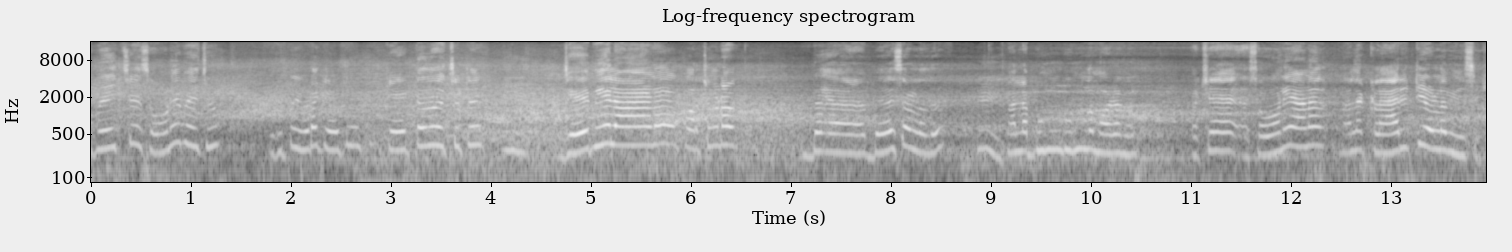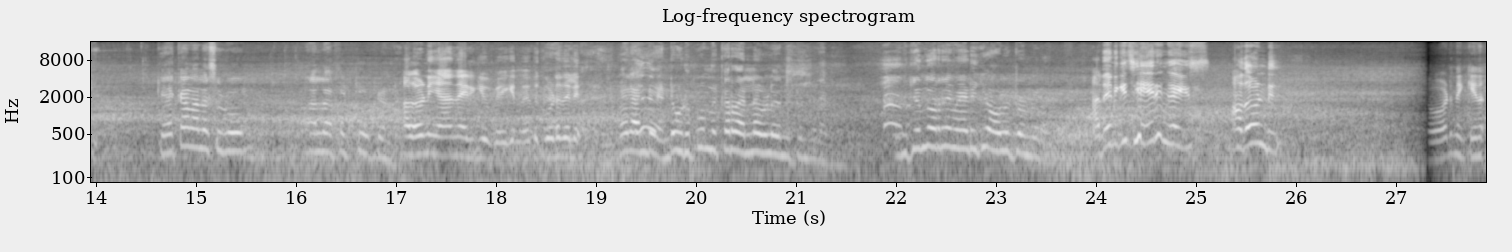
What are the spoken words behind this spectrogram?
ഉപയോഗിച്ച് സോണി ഉപയോഗിച്ചു. ഇതിപ്പോൾ ഇവിടെ കേട്ട് കേട്ടത് വെച്ചിട്ട് ജെ ബി എല്ലാണ് കുറച്ചും കൂടെ ബേസ് ഉള്ളത്. നല്ല ബും ബും എന്ന് മുഴങ്ങും. പക്ഷേ സോണിയാണ് നല്ല ക്ലാരിറ്റി ഉള്ള മ്യൂസിക് കേൾക്കാൻ നല്ല സുഖവും നല്ല എഫക്റ്റും ഒക്കെ ഉണ്ട്. അതുകൊണ്ട് ഞാനായിരിക്കും ഉപയോഗിക്കുന്നത് ഇത് കൂടുതൽ ഇപ്പോൾ രണ്ട് എന്റെ ഉടുപ്പും നിക്കറും എല്ലാം ഇവിടെ നിന്നിട്ടുണ്ട് എനിക്കെന്ന് പറഞ്ഞാൽ മേടിക്കും അവളിട്ടുണ്ട് അതെനിക്ക് ചേരും ഗൈസ് അതുകൊണ്ട്. ഓടി നിൽക്കുന്നു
